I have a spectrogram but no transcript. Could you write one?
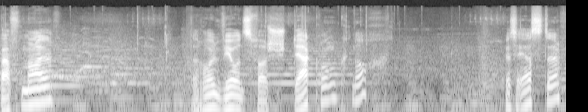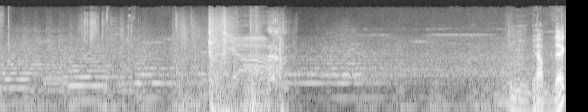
buff mal. Dann holen wir uns Verstärkung noch. Das erste. Wir haben Black.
